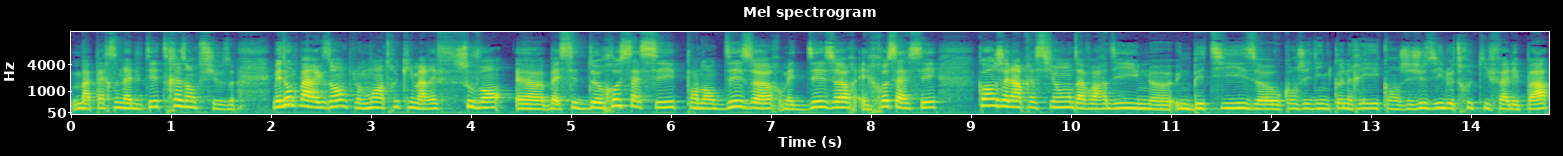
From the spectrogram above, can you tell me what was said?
ma personnalité très anxieuse. Mais donc par exemple moi un truc qui m'arrive souvent euh, bah, c'est de ressasser pendant des heures mais des heures et ressasser quand j'ai l'impression d'avoir dit une, une bêtise euh, ou quand j'ai dit une connerie, quand j'ai juste dit le truc qu'il fallait pas.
